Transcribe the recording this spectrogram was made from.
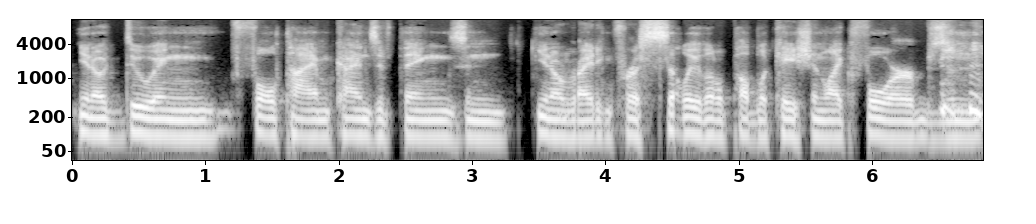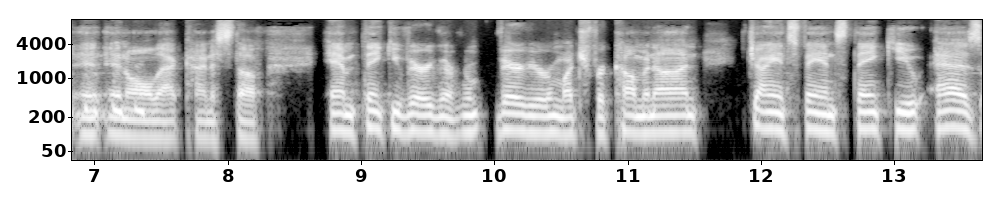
you know, doing full time kinds of things and, you know, writing for a silly little publication like Forbes and, and, and all that kind of stuff. And thank you very, very, very, very much for coming on. Giants fans, thank you as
